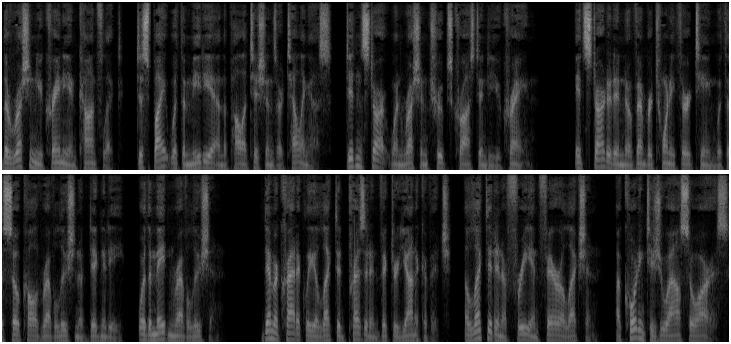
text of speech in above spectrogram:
The Russian Ukrainian conflict, despite what the media and the politicians are telling us, didn't start when Russian troops crossed into Ukraine. It started in November 2013 with the so called Revolution of Dignity, or the Maiden Revolution. Democratically elected President Viktor Yanukovych, elected in a free and fair election, according to João Soares,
